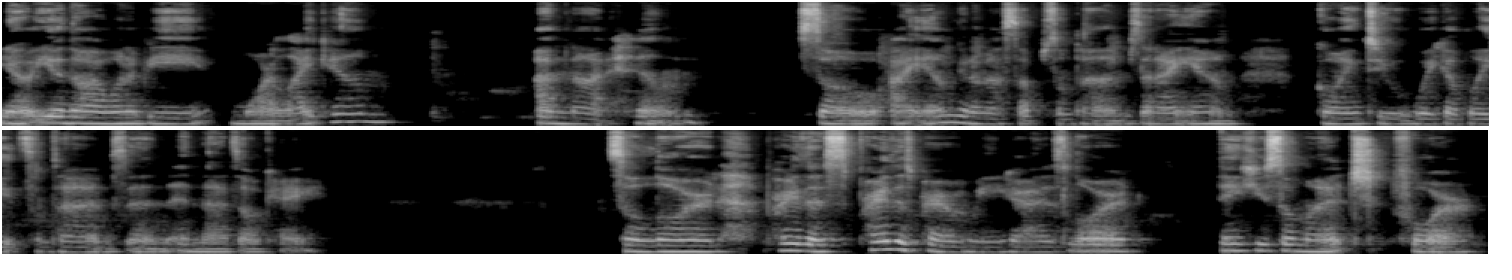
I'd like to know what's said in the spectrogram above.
you know, even though I want to be more like him, I'm not him. So I am going to mess up sometimes and I am going to wake up late sometimes and and that's okay. So Lord, pray this pray this prayer with me, you guys. Lord, thank you so much for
